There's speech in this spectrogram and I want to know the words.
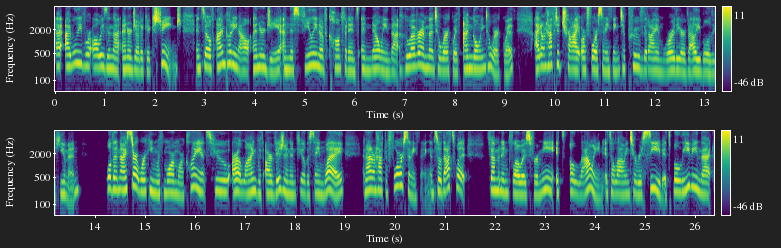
I believe we're always in that energetic exchange. And so if I'm putting out energy and this feeling of confidence and knowing that whoever I'm meant to work with, I'm going to work with, I don't have to try or force anything to prove that I am worthy or valuable as a human. Well, then I start working with more and more clients who are aligned with our vision and feel the same way. and I don't have to force anything. And so that's what feminine flow is for me. It's allowing, it's allowing to receive, it's believing that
